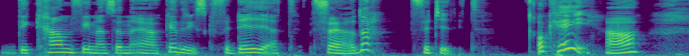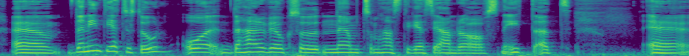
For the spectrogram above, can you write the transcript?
det kan finnas en ökad risk för dig att föda för tidigt. Okej. Ja, eh, den är inte jättestor och det här har vi också nämnt som hastigast i andra avsnitt att eh,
